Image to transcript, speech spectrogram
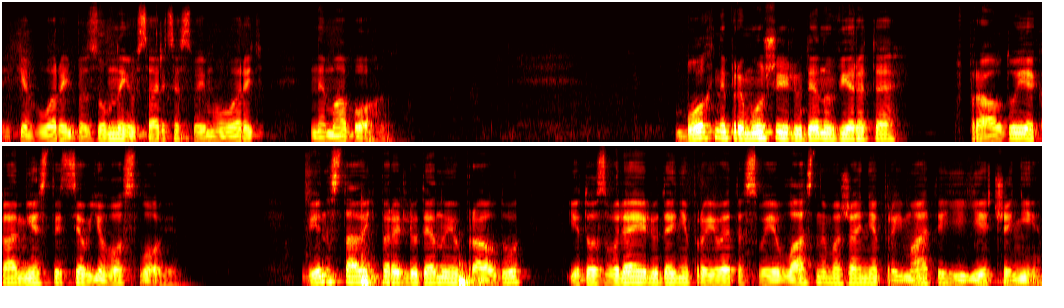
які говорить безумний, і в серці своїм говорить нема Бога. Бог не примушує людину вірити в правду, яка міститься в Його слові. Він ставить перед людиною правду і дозволяє людині проявити своє власне бажання приймати її чи ні.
